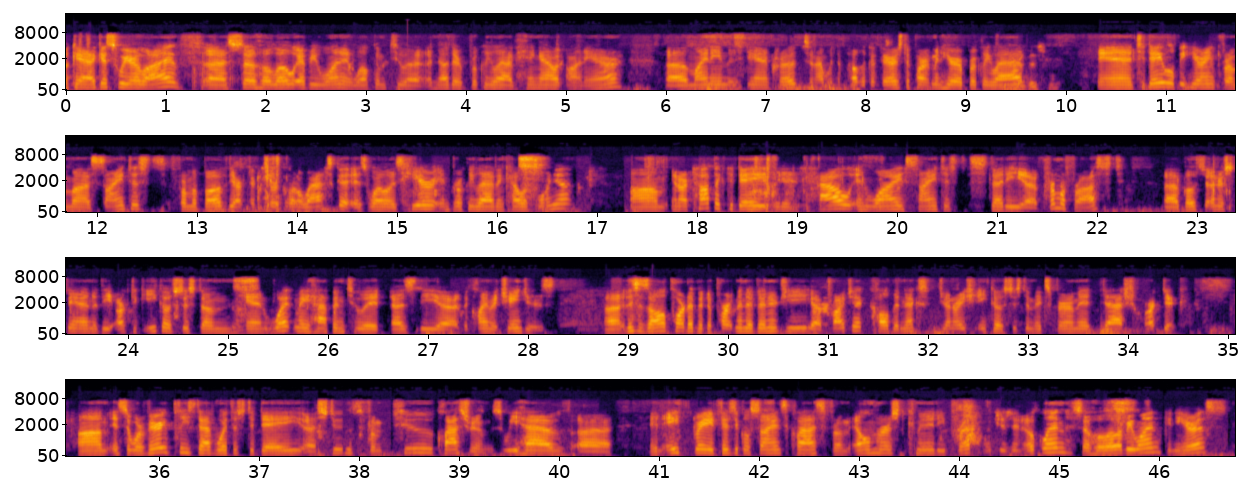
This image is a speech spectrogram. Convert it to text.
Okay, I guess we are live. Uh, so hello everyone and welcome to a, uh, another Berkeley Lab Hangout on Air. Uh, my name is Dan Krotz and I'm with the Public Affairs Department here at Berkeley Lab. And today we'll be hearing from uh, scientists from above the Arctic Circle in Alaska as well as here in Berkeley Lab in California. Um, and our topic today is how and why scientists study uh, permafrost, uh, both to understand the Arctic ecosystem and what may happen to it as the, the climate changes. Uh, this is all part of a Department of Energy uh, project called the Next Generation Ecosystem Experiment Dash Arctic. Um, and so we're very pleased to have with us today uh, students from two classrooms. We have uh, an eighth grade physical science class from Elmhurst Community Prep, which is in Oakland. So hello everyone, can you hear us?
